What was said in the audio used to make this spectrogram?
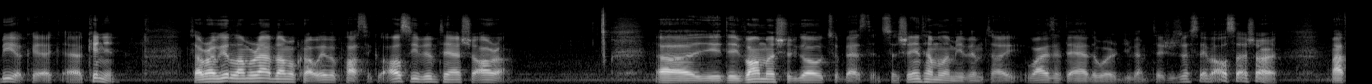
be a, a, a kinyan. So I'm going to We have a pasuk. Also, Vimte Ashara uh, the Vama should go to Bezdin. So Shein Tamalam Yivimtai, why does it to add the word Yivimtai? Should just say also Ashara. There is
